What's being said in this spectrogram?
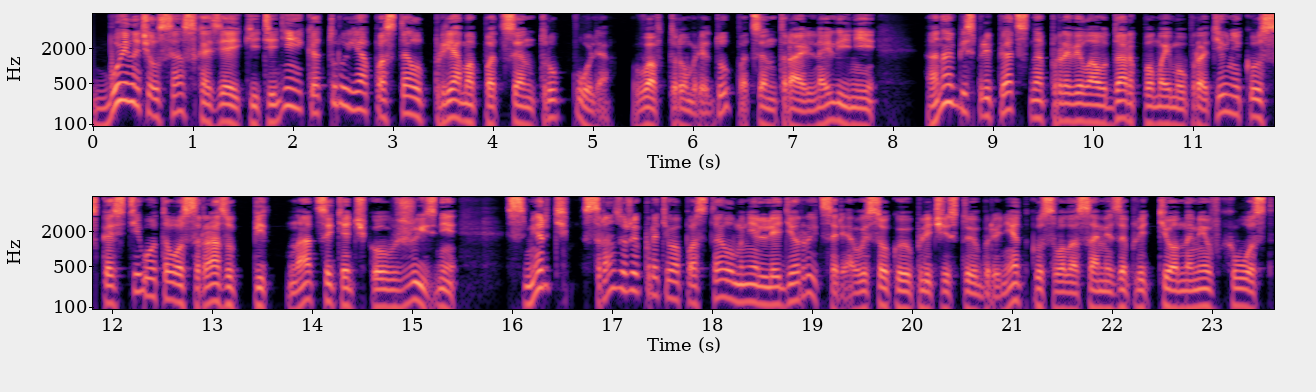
Бой начался с хозяйки теней, которую я поставил прямо по центру поля, во втором ряду по центральной линии. Она беспрепятственно провела удар по моему противнику, скостив у того сразу 15 очков жизни — Смерть сразу же противопоставил мне леди-рыцаря, высокую плечистую брюнетку с волосами заплетенными в хвост.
